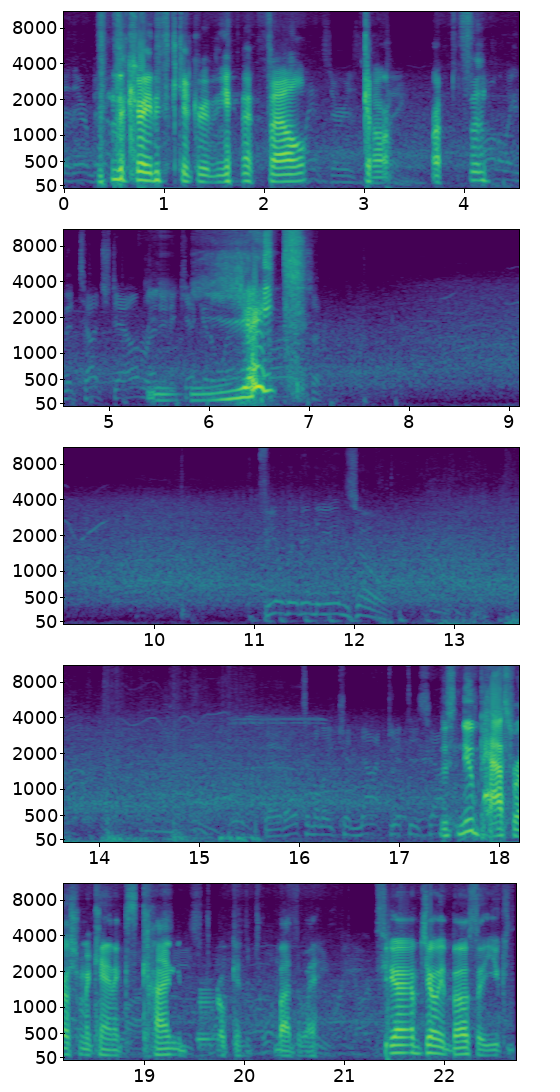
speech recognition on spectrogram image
to their the greatest kicker in the NFL, Carlson. Following the touchdown, ready to kick it away. Yeet. Fielded in the end zone. And ultimately cannot get this out This of new pass hands. rush mechanic's kind of broken, by the way. If you have Joey Bosa, you can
